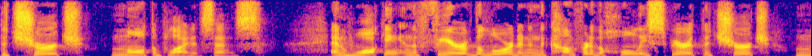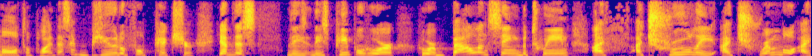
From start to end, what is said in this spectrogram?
The church multiplied, it says. And walking in the fear of the Lord and in the comfort of the Holy Spirit, the church multiplied. That's a beautiful picture. You have this, these, these people who are, who are balancing between, I, I truly, I tremble, I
